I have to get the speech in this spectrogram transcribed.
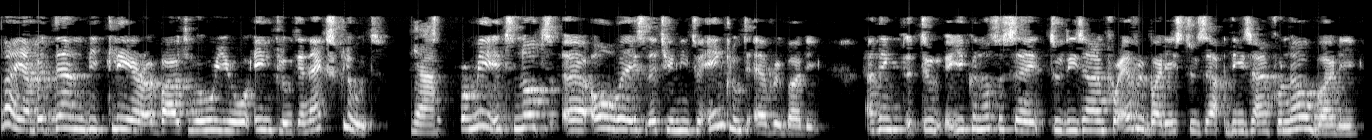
No, yeah, but then be clear about who you include and exclude. Yeah. So for me, it's not uh, always that you need to include everybody. I think to, you can also say to design for everybody is to design for nobody.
